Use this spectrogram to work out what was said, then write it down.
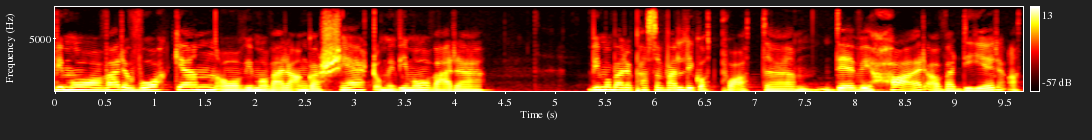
vi må være våken, og vi må være engasjert, og vi må være Vi må bare passe veldig godt på at uh, det vi har av verdier, at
